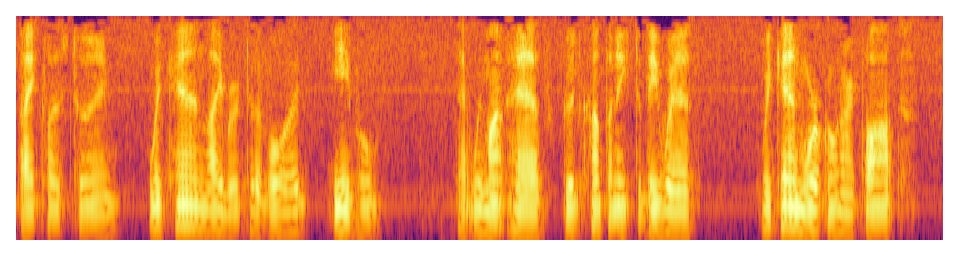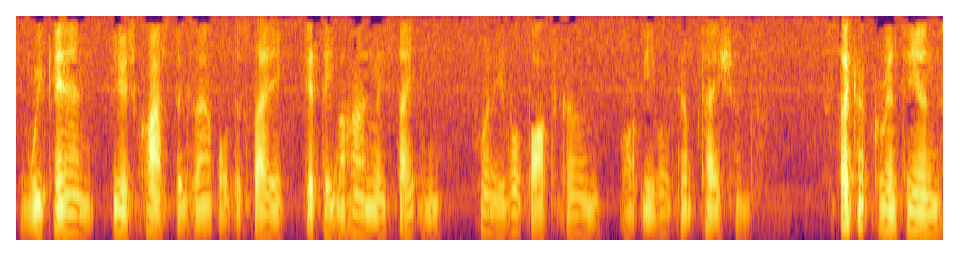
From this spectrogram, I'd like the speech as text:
stay close to Him. We can labor to avoid evil, that we might have good company to be with. We can work on our thoughts. We can use Christ's example to say, Get thee behind me, Satan, when evil thoughts come or evil temptations. 2 Corinthians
